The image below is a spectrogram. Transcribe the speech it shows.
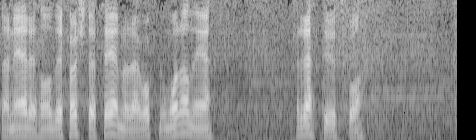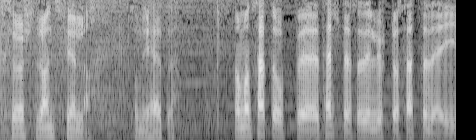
der nede. Sånn at det første jeg ser når jeg våkner om morgenen, er rett ut på Sørstrandsfjella, som de heter. Når man setter opp eh, teltet, så er det lurt å sette det i,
